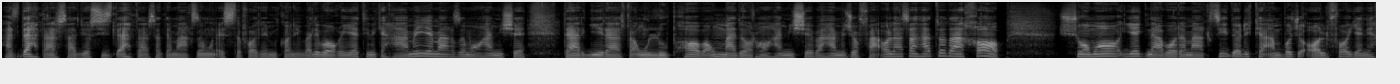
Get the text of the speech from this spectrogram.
از ده درصد یا 13 درصد مغزمون استفاده می‌کنیم. ولی واقعیت اینه که همه مغز ما همیشه درگیر است و اون loop ها و اون مدارها همیشه و همه جا فعال هستن حتی در خواب. شما یک نوار مغزی دارید که امواج آلفا یعنی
